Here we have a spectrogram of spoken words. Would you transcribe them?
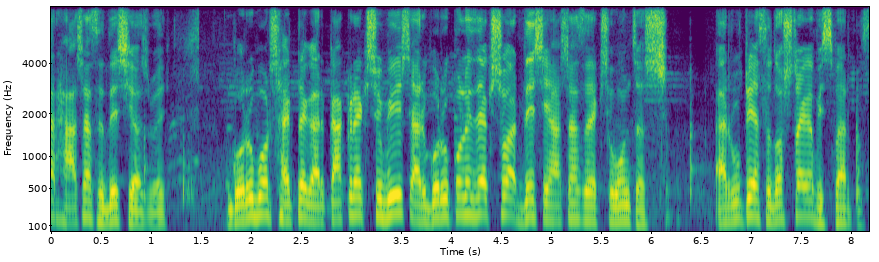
আর হাঁস আছে, দেশি হাঁস ভাই। গরু বট ষাট টাকা আর কাঁকড়া একশো বিশ আর গরু কলিজা একশো আর দেশি হাঁস আছে একশো পঞ্চাশ। আর রুটি আছে দশ টাকা পিস পার? পিস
